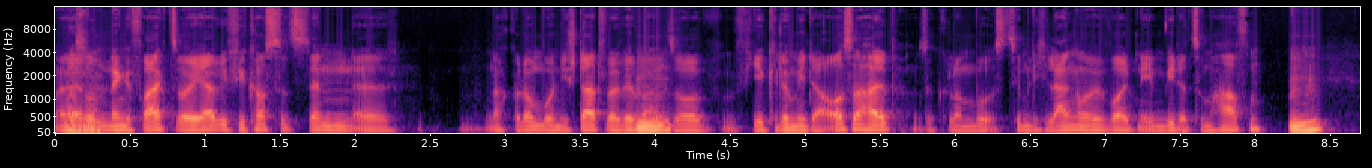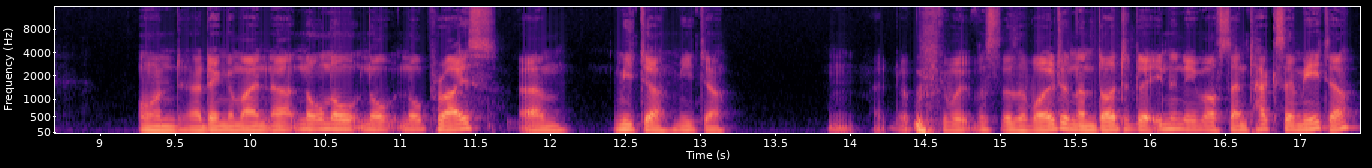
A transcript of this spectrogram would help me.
Wir so. haben dann gefragt, so, ja, wie viel kostet es denn äh, nach Colombo in die Stadt? Weil wir Mhm. waren so vier Kilometer außerhalb. Also Colombo ist ziemlich lang, aber wir wollten eben wieder zum Hafen. Mhm. Und er hat dann gemeint, na, no, no, no, no price, ähm, Mieter, Mieter. Hm, hat nicht gewollt, was, was er wollte. Und dann deutet er innen eben auf seinen Taxameter.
